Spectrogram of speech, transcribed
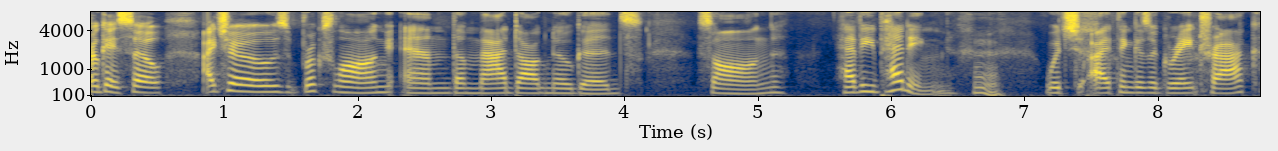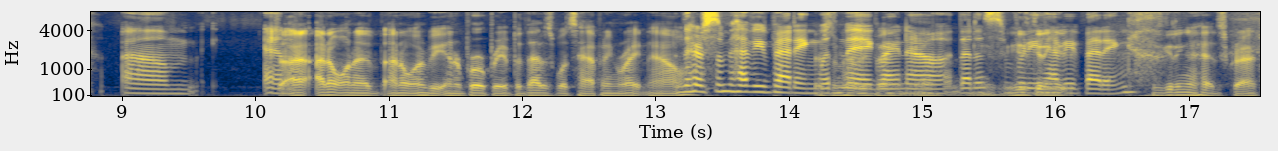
Okay, so I chose Brooks Long and the Mad Dog No Goods song "Heavy Petting," Hmm. which I think is a great track. Um, and So I, I don't want to. I don't want to be inappropriate, but that is what's happening right now. there's some heavy petting There's with Meg right now. yeah. That is He's- pretty heavy it- petting. He's getting a head scratch.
